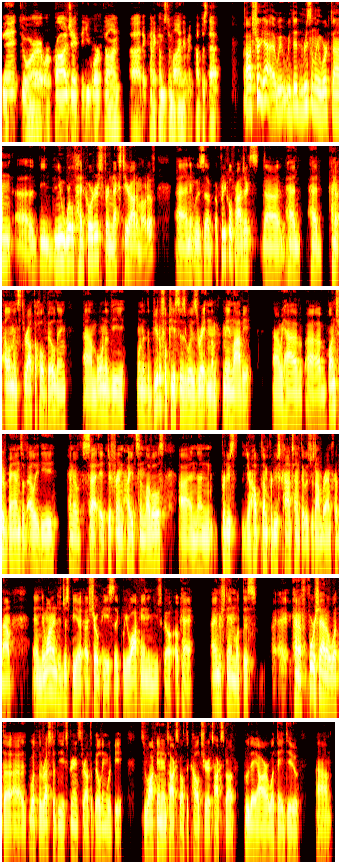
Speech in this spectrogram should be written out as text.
event or, or project that you worked on uh, that kind of comes to mind that would encompass that? Uh, sure, yeah. We, we did recently worked on uh, the new world headquarters for Nexteer Automotive, and it was a, a pretty cool project. Uh, had had kind of elements throughout the whole building. Um, one of the one of the beautiful pieces was right in the main lobby. Uh, we have a bunch of bands of LED kind of set at different heights and levels, uh, and then produce you know help them produce content that was just on brand for them and they wanted to just be a, a showpiece. Like we walk in and you just go, okay, I understand what this I, kind of foreshadow what the uh, what the rest of the experience throughout the building would be. So you walk in and it talks about the culture, it talks about who they are, what they do. Um,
